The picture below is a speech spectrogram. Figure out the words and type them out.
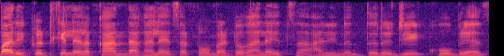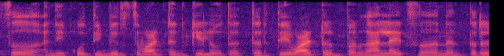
बारीक कट केलेला कांदा घालायचा टोमॅटो घालायचं आणि नंतर जे खोबऱ्याचं आणि कोथिंबीरचं वाटण केलं होतं तर ते वाटण पण घालायचं नंतर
